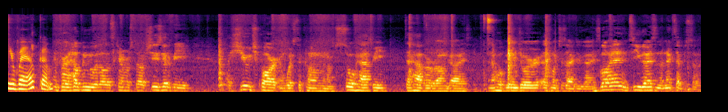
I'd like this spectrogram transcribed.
You're welcome. and for helping me with all this camera stuff. She's gonna be a huge part in what's to come, and I'm so happy to have her around, guys. And I hope you enjoy her as much as I do, guys. Go ahead and see you guys in the next episode.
